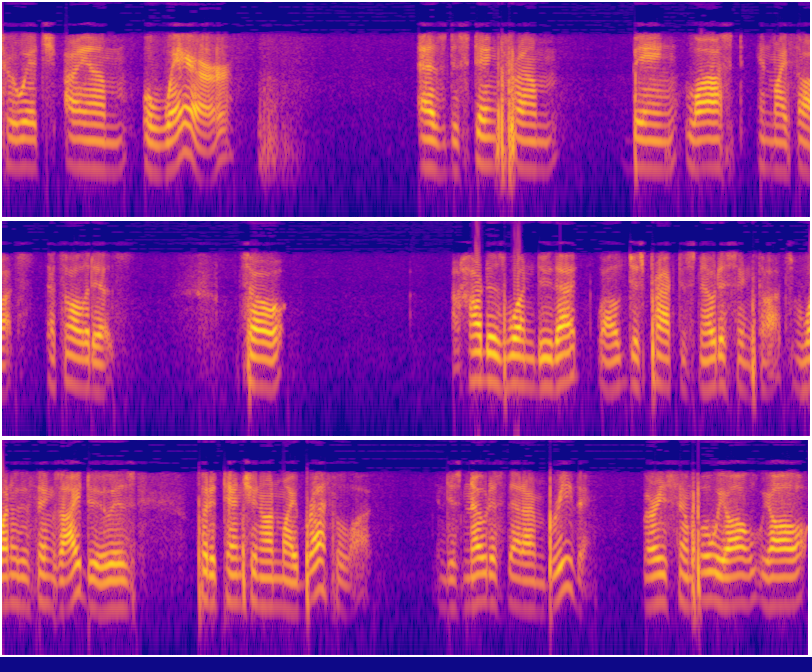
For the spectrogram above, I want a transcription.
to which I am aware as distinct from being lost in my thoughts. That's all it is. So, how does one do that? Well, just practice noticing thoughts. One of the things I do is put attention on my breath a lot and just notice that I'm breathing. Very simple. We all, we all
